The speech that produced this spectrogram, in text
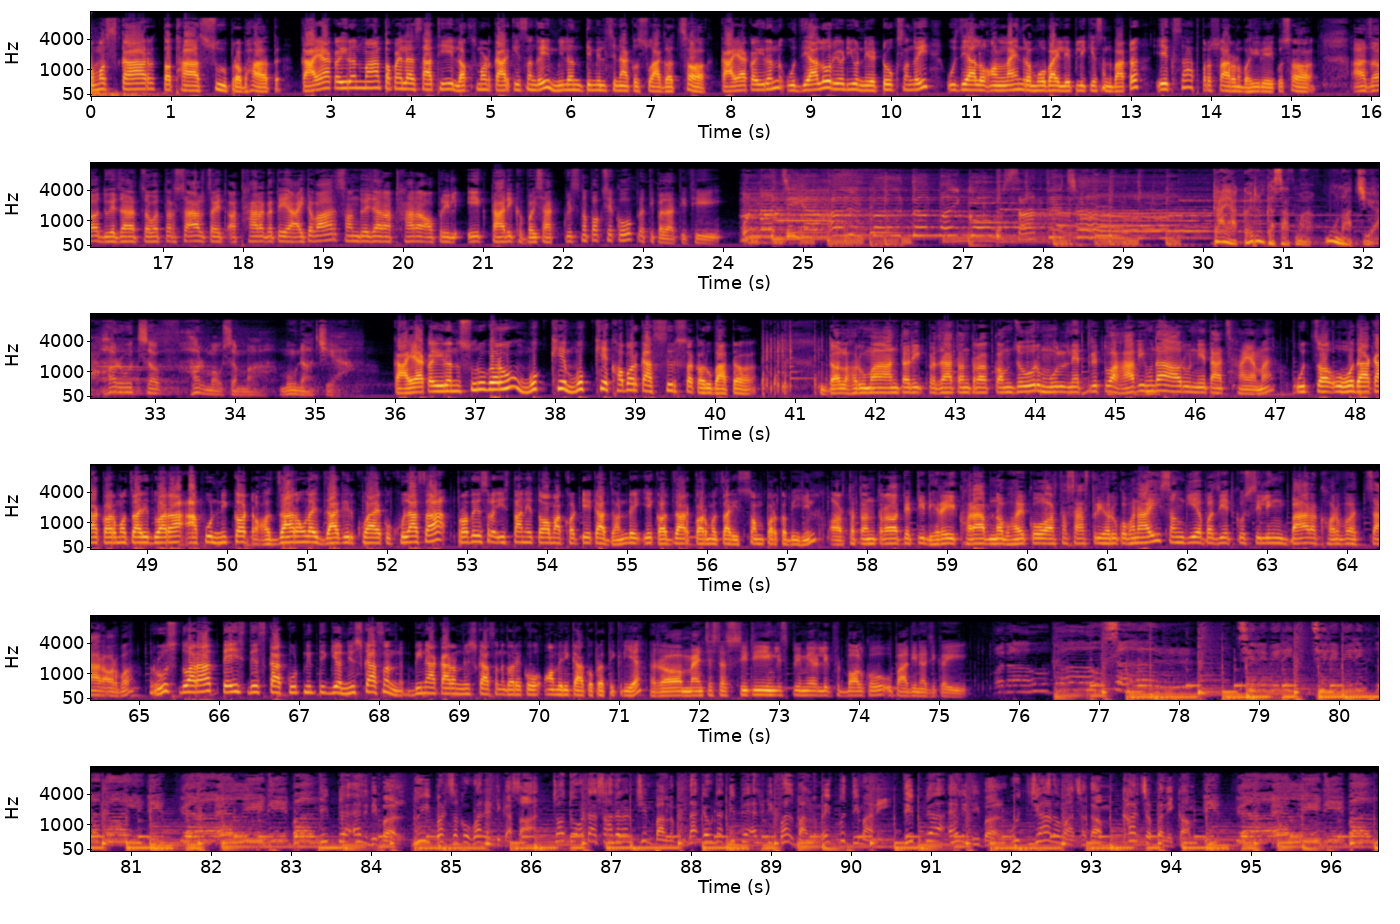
नमस्कार तथा सुप्रभात। काया कैरनमा तपाईँलाई साथी लक्ष्मण कार्कीसँगै मिलन तिमिल सिन्हाको स्वागत छ। काया कैरन उज्यालो रेडियो नेटवर्कसँगै उज्यालो अनलाइन र मोबाइल एप्लिकेशनबाट एकसाथ प्रसारण भइरहेको छ। आज दुई हजार चौहत्तर साल चैत अठार गते आइतबार सन् दुई हजार अठार अप्रेल एक तारिक वैशाख कृष्ण पक्षको प्रतिपदा तिथि। कैरनका साथमा मुना चिया। हर उत्सव हर मौसममा मुना चिया। काया कैरन शुरू गरौं मुख्य मुख्य खबरका शीर्षकहरूबाट। दलहरूमा आन्तरिक प्रजातन्त्र कमजोर मूल नेतृत्व हावी हुँदा अरू नेता छायामा। उच्च ओहदाका कर्मचारीद्वारा आफू निकट हजारौंलाई जागिर खुवाएको खुलासा प्रदेश र स्थानीय तहमा खटिएका झण्डै एक हजार कर्मचारी सम्पर्कविहीन। अर्थतन्त्र त्यति धेरै खराब नभएको अर्थशास्त्रीहरूको भनाई संघीय बजेटको सिलिङ बाह्र खर्ब चार अर्ब। रूसद्वारा तेइस देशका कूटनीतिज्ञ निष्कासन बिना कारण निष्कासन गरेको अमेरिकाको प्रतिक्रिया। र Manchester city English premier league फुटबलको उपाधि नजिकै। Divya LED bulb. दुई वर्षको वारेन्टीका साथ चौधवटा साधारण चिम बाल्नुभन्दा एउटा दिव्य एलइडी बल्ब बाल्नुमै बुद्धिमानी। दिव्य एलइडी बल्ब उज्यालोमा छ दम खर्च पनि कम। Divya LED bulb.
